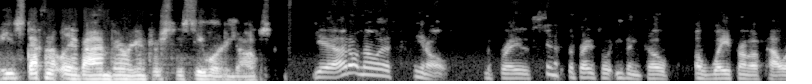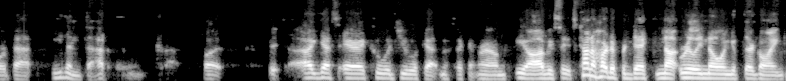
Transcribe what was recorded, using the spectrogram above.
he's definitely a guy I'm very interested to see where he goes. Yeah, I don't know if, you know, the Braves, if the Braves will even go away from a power bat, even that But I guess, Eric, who would you look at in the second round? You know, obviously it's kind of hard to predict, not really knowing if they're going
